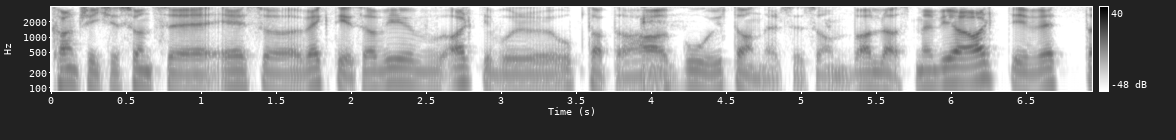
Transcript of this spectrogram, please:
kanskje ikke syns er så viktig, så har vi alltid vært opptatt av å ha god utdannelse som ballast. Men vi har alltid visst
